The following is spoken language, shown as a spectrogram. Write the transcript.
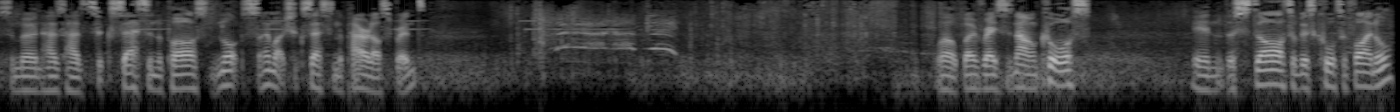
Simone has had success in the past, not so much success in the parallel sprint. Well, both races now on course in the start of this quarter-final.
